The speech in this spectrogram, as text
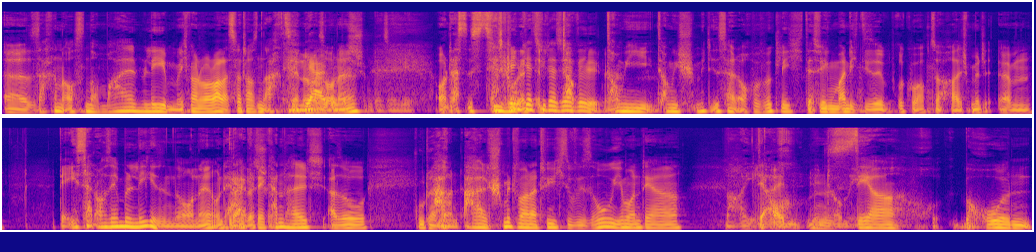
äh, Sachen aus normalem Leben. Ich meine, wann war das? 2018 oder Ja, so, gut, ne? das stimmt tatsächlich. Und das ist Das klingt gut. jetzt wieder sehr Tom- wild, ne? Tommy, Tommy Schmidt ist halt auch wirklich, deswegen meinte ich diese Brücke überhaupt zu Harald Schmidt, ähm, der ist halt auch sehr belesen, so, ne? Und der, Ja, der stimmt. kann halt, also Guter Mann. Harald Schmidt war natürlich sowieso jemand, der, ich der auch einen sehr ho- hohen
